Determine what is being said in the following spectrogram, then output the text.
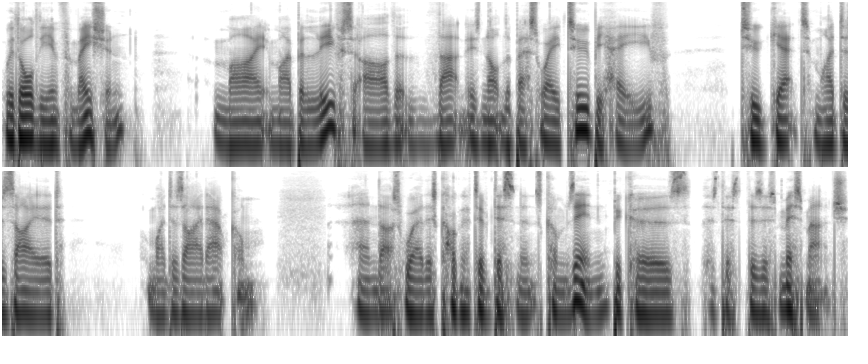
with all the information, my my beliefs are that that is not the best way to behave to get my desired my desired outcome. And that's where this cognitive dissonance comes in because there's this there's this mismatch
